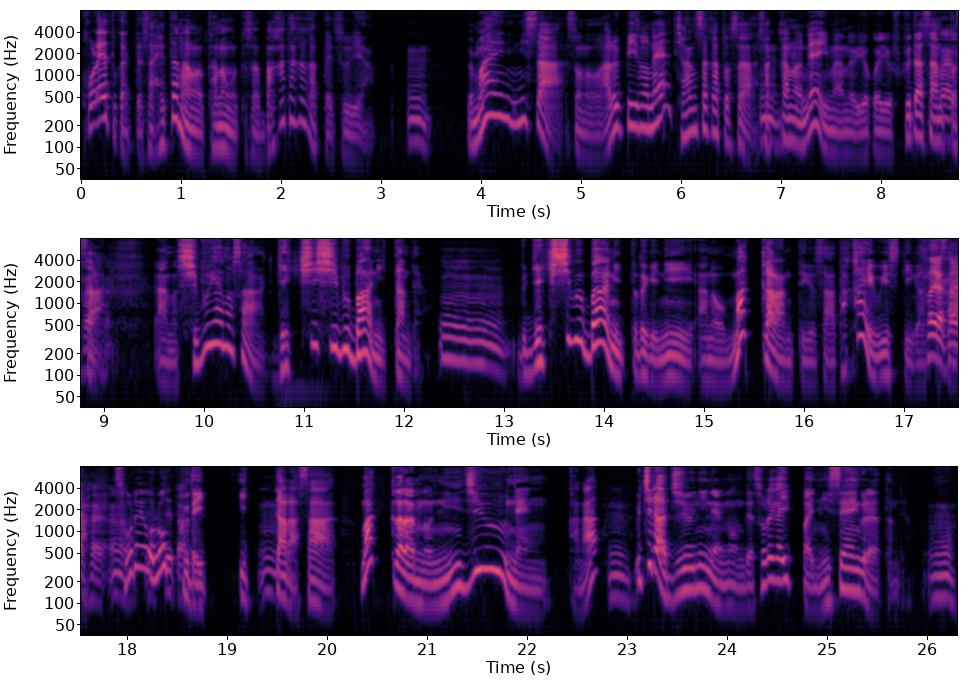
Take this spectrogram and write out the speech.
これとか言ってさ下手なの頼むとさバカ高かったりするじゃん。うん。で前にさそのアルピーのねチャンサカとさ作家のね、今の横にいる福田さんとさ、はいはいはいあの渋谷のさ激渋バーに行ったんだよ。うんうんで激渋バーに行った時にあのマッカランっていうさ高いウイスキーがあってさ、はいはいはいうん。それをロックでい行ったらさ、マッカランの20年かな、ううんちらは12年飲んでそれが1杯2000円ぐらいだったんだよ。うん。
